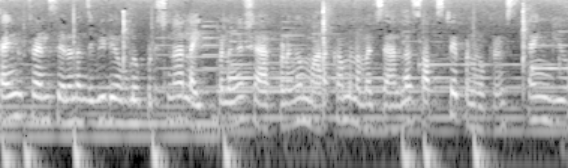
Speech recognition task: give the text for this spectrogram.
தேங்க்யூ ஃப்ரெண்ட்ஸ் என்னோட இந்த வீடியோ உங்களுக்கு பிடிச்சினா லைக் பண்ணுங்கள் ஷேர் பண்ணுங்கள் மறக்காமல் நம்ம சேனலை சப்ஸ்கிரைப் பண்ணுங்கள் ஃப்ரெண்ட்ஸ் தேங்க்யூ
